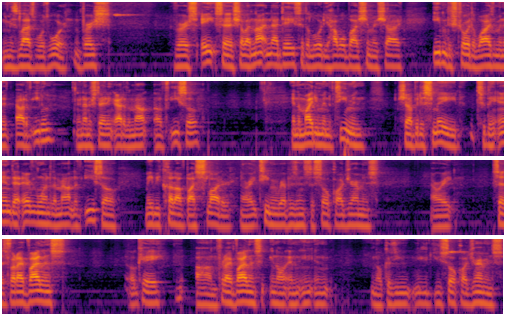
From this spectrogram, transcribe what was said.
in this last world's war. Verse verse eight says, "Shall I not in that day," said the Lord Yahweh by Shem Shai, even destroy the wise men out of Edom, and understanding out of the mount of Esau. And the mighty men of Teman shall be dismayed, to the end that every one of the mountain of Esau may be cut off by slaughter. All right, Teman represents the so-called Germans. All right, says for thy violence, okay, um, for thy violence, you know, and, and, and you know, because you, you, you so-called Germans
